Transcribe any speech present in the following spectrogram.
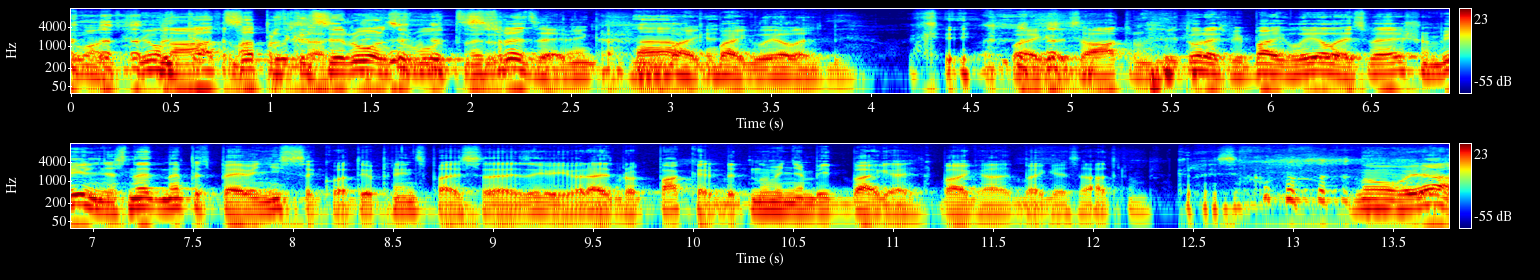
ronas. Kā tu saprati, ka tas ir tas... Es redzēju vienkārši, ah, baigi, okay. baigi lielais bija. Okay. Baigais ātrums. Bija, toreiz bija baigi lielais vējš un viļņi. Es ne, nepaspēju viņu izsekot, jo principā es eh, zivju varēju aizbraukt pakaļ, bet nu, viņam bija baigais, baigais, baigais ātrums. nu, jā,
